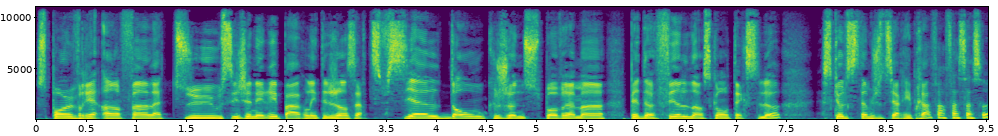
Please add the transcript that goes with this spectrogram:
c'est pas un vrai enfant là-dessus ou c'est généré par l'intelligence artificielle donc je ne suis pas vraiment pédophile dans ce contexte-là. Est-ce que le système judiciaire est prêt à faire face à ça?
